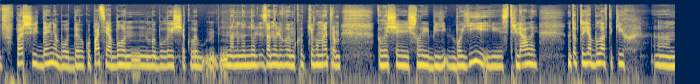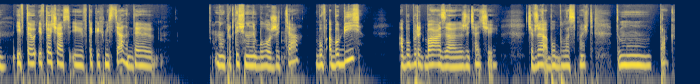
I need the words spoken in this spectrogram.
в перший день або деокупація, або ми були ще коли на за нульовим кілометром, коли ще йшли бої і стріляли. Ну тобто я була в таких ем, і в те, і в той час, і в таких місцях, де ну, практично не було життя. Був або бій, або боротьба за життя, чи, чи вже або була смерть. Тому так.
